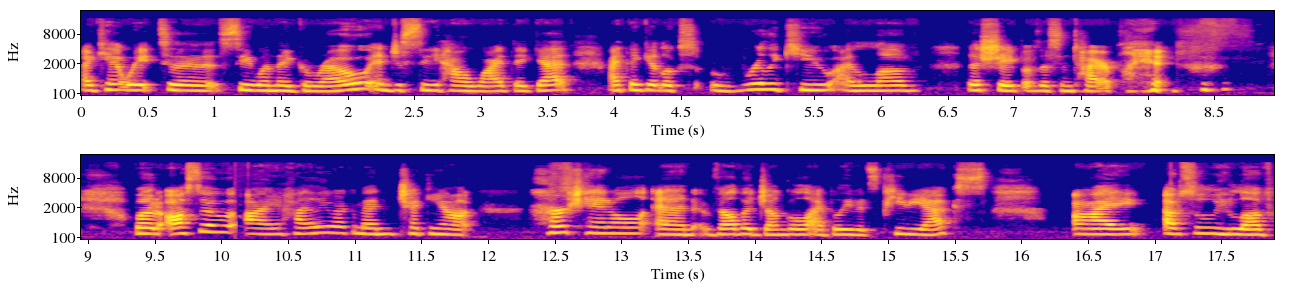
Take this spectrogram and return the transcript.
I can't wait to see when they grow and just see how wide they get. I think it looks really cute. I love the shape of this entire plant. but also, I highly recommend checking out her channel and Velvet Jungle, I believe it's PDX. I absolutely love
